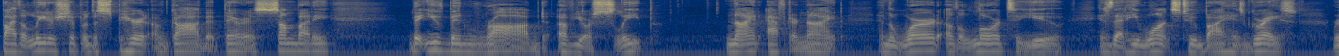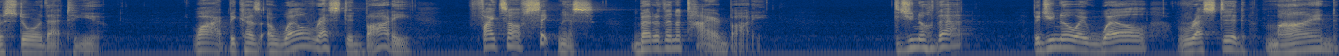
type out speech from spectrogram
by the leadership of the Spirit of God that there is somebody that you've been robbed of your sleep night after night. And the word of the Lord to you is that He wants to, by His grace, restore that to you. Why? Because a well rested body fights off sickness better than a tired body. Did you know that? Did you know a well rested mind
